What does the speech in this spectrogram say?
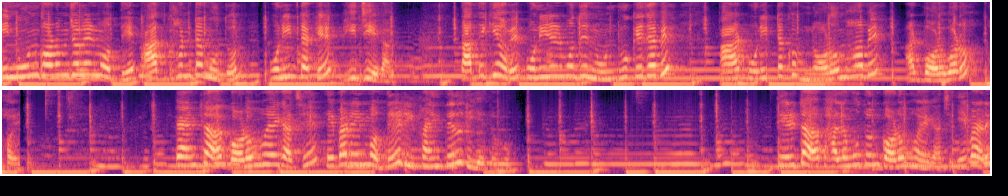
এই নুন গরম জলের মধ্যে আধ ঘণ্টা মতন পনিরটাকে ভিজিয়ে রাখব। তাতে কি হবে? পনিরের মধ্যে নুন ঢুকে যাবে আর পনিরটা খুব নরম হবে আর বড় বড় হয়। প্যানটা গরম হয়ে গেছে, এবার এর মধ্যে রিফাইন তেল দিয়ে দেবো। তেলটা ভালো মতন গরম হয়ে গেছে, এবারে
